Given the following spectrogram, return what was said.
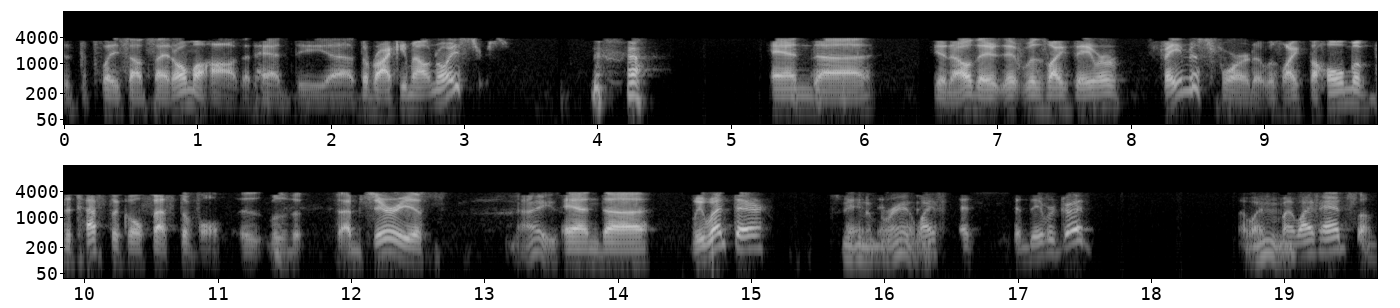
at the place outside Omaha that had the uh, the Rocky Mountain oysters, and uh, you know, they, it was like they were famous for it. It was like the home of the testicle festival. It was the, I'm serious, nice. and uh, we went there. Speaking and, of and my wife, and they were good. My wife, Mm. my wife had some.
